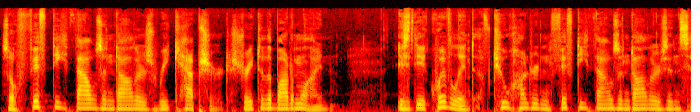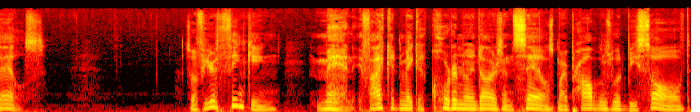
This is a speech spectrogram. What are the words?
So $50,000 recaptured straight to the bottom line is the equivalent of $250,000 in sales. So if you're thinking, man, if I could make a quarter million dollars in sales, my problems would be solved,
